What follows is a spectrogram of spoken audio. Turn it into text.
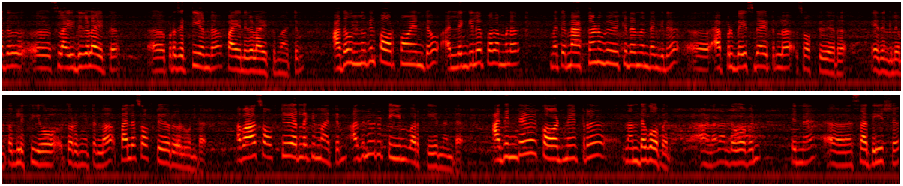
അത് സ്ലൈഡുകളായിട്ട് പ്രൊജക്റ്റ് ചെയ്യേണ്ട ഫയലുകളായിട്ട് മാറ്റും. അതൊന്നുകിൽ പവർ പോയിന്റോ അല്ലെങ്കിൽ ഇപ്പോൾ നമ്മൾ മറ്റേ മാക്കാണ് ഉപയോഗിക്കണമെന്നുണ്ടെങ്കിൽ ആപ്പിൾ ബേസ്ഡ് ആയിട്ടുള്ള സോഫ്റ്റ്വെയർ ഏതെങ്കിലും ഇപ്പോൾ ഗ്ലിഫിയോ തുടങ്ങിയിട്ടുള്ള പല സോഫ്റ്റ്വെയറുകളുണ്ട് അപ്പോൾ ആ സോഫ്റ്റ്വെയറിലേക്ക് മാറ്റും. അതിനൊരു ടീം വർക്ക് ചെയ്യുന്നുണ്ട്. അതിന്റെ കോർഡിനേറ്റർ നന്ദഗോപൻ ആണ്. നന്ദഗോപൻ പിന്നെ സതീഷ്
